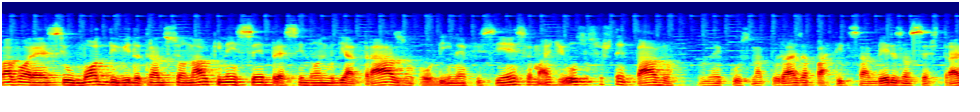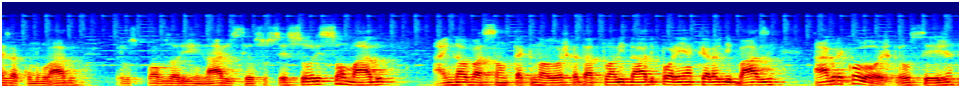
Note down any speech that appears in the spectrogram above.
favorece o modo de vida tradicional, que nem sempre é sinônimo de atraso ou de ineficiência, mas de uso sustentável dos recursos naturais a partir de saberes ancestrais acumulados pelos povos originários e seus sucessores, somado à inovação tecnológica da atualidade, porém aquelas de base agroecológica, ou seja,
